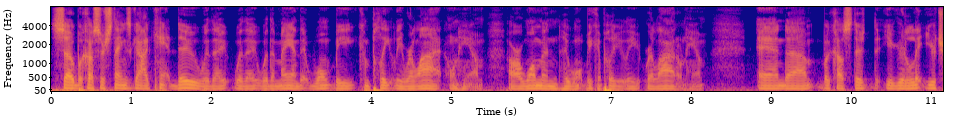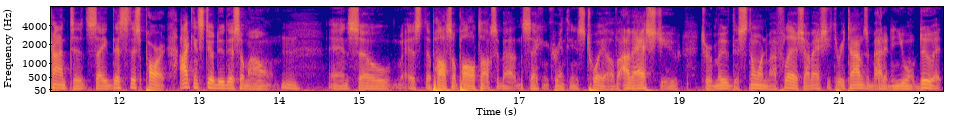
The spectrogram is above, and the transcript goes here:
so, because there's things God can't do with a with a with a man that won't be completely reliant on Him, or a woman who won't be completely reliant on Him, and um, because you're you're trying to say this this part I can still do this on my own. Mm. And so, as the Apostle Paul talks about in 2 Corinthians 12, I've asked you to remove this thorn in my flesh. I've asked you three times about it, and you won't do it.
